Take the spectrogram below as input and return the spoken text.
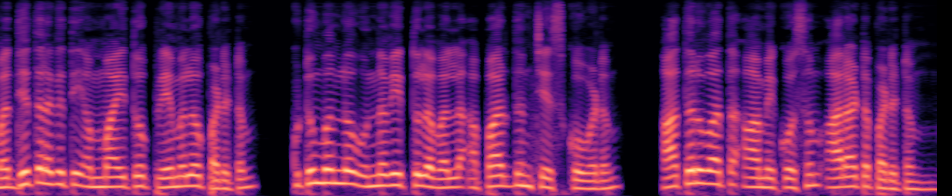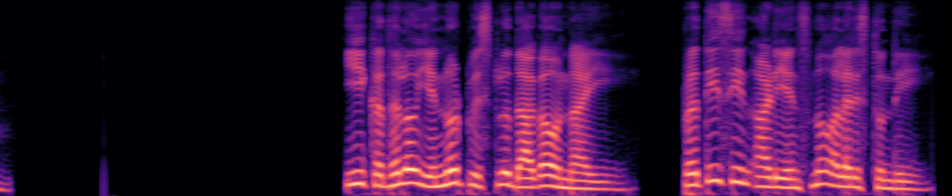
మధ్యతరగతి అమ్మాయితో ప్రేమలో పడటం కుటుంబంలో ఉన్న వ్యక్తుల వల్ల అపార్థం చేసుకోవడం ఆ తరువాత ఆమె కోసం ఆరాటపడటం. ఈ కథలో ఎన్నో ట్విస్ట్లు దాగా ఉన్నాయి. ప్రతి సీన్ ఆడియన్స్ను అలరిస్తుంది.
